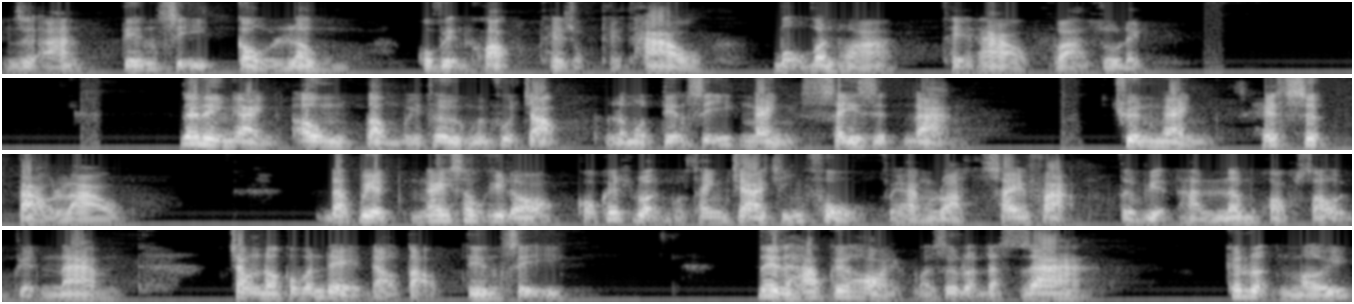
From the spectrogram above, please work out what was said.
dự án tiến sĩ cầu lông của Viện Khoa học Thể dục Thể thao, Bộ Văn hóa, Thể thao và Du lịch. Đây là hình ảnh ông Tổng Bí thư Nguyễn Phú Trọng là một tiến sĩ ngành xây dựng đảng, chuyên ngành hết sức tảo lao. Đặc biệt, ngay sau khi đó có kết luận của Thanh tra Chính phủ về hàng loạt sai phạm từ Viện Hàn Lâm Khoa học Xã hội Việt Nam, trong đó có vấn đề đào tạo tiến sĩ đây là hai câu hỏi mà dư luận đặt ra. Kết luận mới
